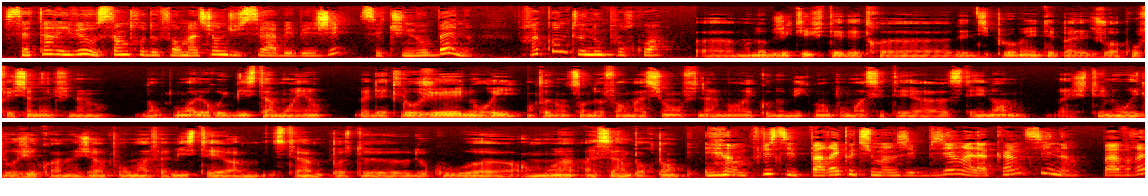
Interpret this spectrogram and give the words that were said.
Cette arrivée au centre de formation du CABBG, c'est une aubaine. Raconte-nous pourquoi. Euh, mon objectif était d'être d'être diplômé, n'était pas d'être joueur professionnel finalement. Donc moi, le rugby, c'était un moyen bah, d'être logé, nourri, entrer dans le centre de formation. Finalement, économiquement, pour moi, c'était euh, c'était énorme. Bah, j'étais nourri, logé, quoi. Déjà, pour ma famille, c'était euh, c'était un poste de, de coût euh, en moins assez important. Et en plus, il paraît que tu mangeais bien à la cantine, pas vrai?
